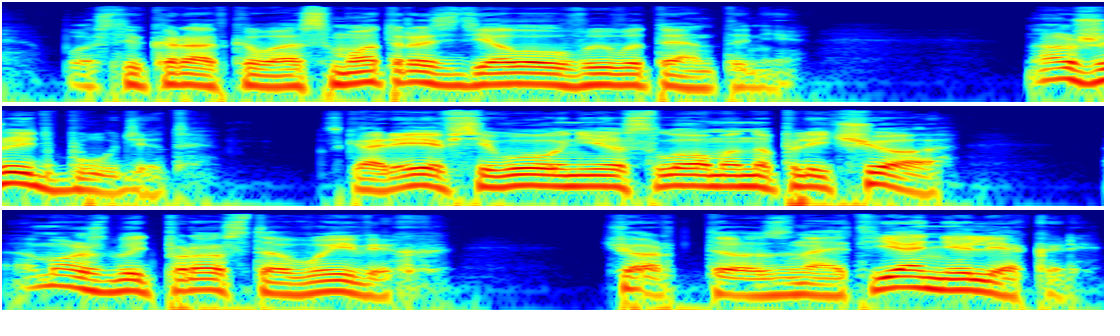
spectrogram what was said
— после краткого осмотра сделал вывод Энтони. «Но жить будет. Скорее всего, у нее сломано плечо, а может быть, просто вывих. Черт его знает, я не лекарь.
